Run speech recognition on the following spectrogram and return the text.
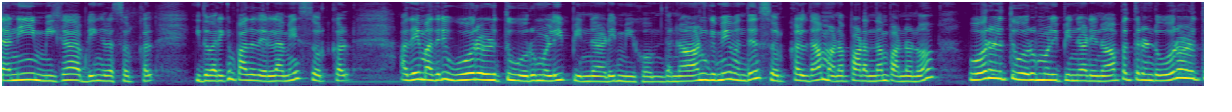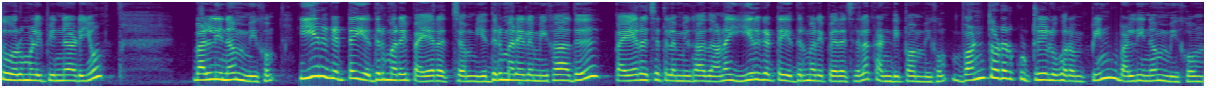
தனி மிக அப்படிங்கிற சொற்கள். இது வரைக்கும் பார்த்தது எல்லாமே சொற்கள். அதே மாதிரி ஓரெழுத்து ஒரு மொழி பின்னாடி மிகும் இந்த நான்குமே வந்து சொற்கள் தான் மனப்பாடம் தான் பண்ணணும். ஓரெழுத்து ஒரு மொழி பின்னாடி நாற்பத்தி ரெண்டு ஓரெழுத்து ஒரு மொழி பின்னாடியும் வல்லினம் மிகும். ஈறுகெட்ட எதிர்மறை பெயரச்சம். எதிர்மறையில் மிகாது பெயரச்சத்தில் மிகாது. ஆனால் ஈறுகெட்ட எதிர்மறை பெயரச்சத்தில் கண்டிப்பாக மிகும். வன்தொடர் குற்றியலுகரம் பின் வல்லினம் மிகும்.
